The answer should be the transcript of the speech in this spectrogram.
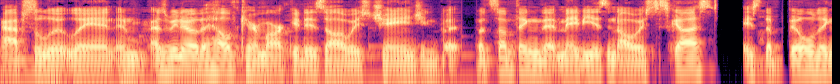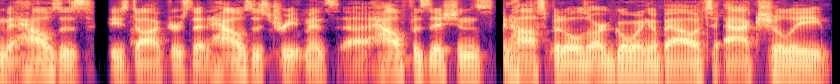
Absolutely. And, and as we know, the healthcare market is always changing, but, but something that maybe isn't always discussed is the building that houses these doctors, that houses treatments, uh, how physicians and hospitals are going about actually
